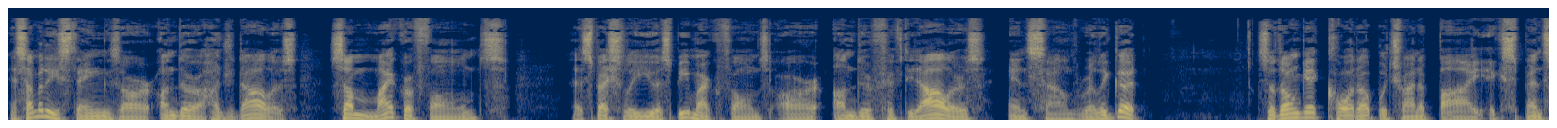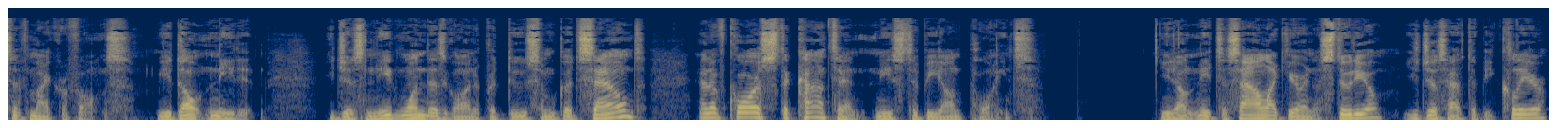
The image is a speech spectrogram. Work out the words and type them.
And some of these things are under a $100. Some microphones, especially USB microphones, are under $50 and sound really good. So don't get caught up with trying to buy expensive microphones. You don't need it. You just need one that's going to produce some good sound. And of course, the content needs to be on point. You don't need to sound like you're in a studio. You just have to be clear,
